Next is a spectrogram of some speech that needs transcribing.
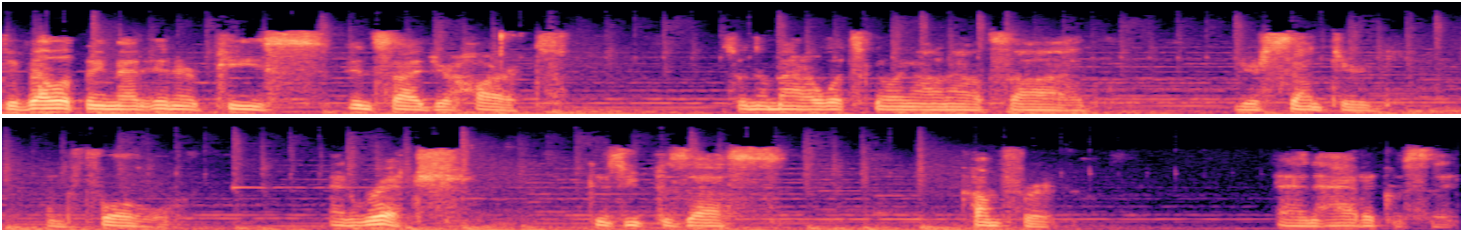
developing that inner peace inside your heart. So no matter what's going on outside, you're centered and full and rich because you possess comfort and adequacy.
